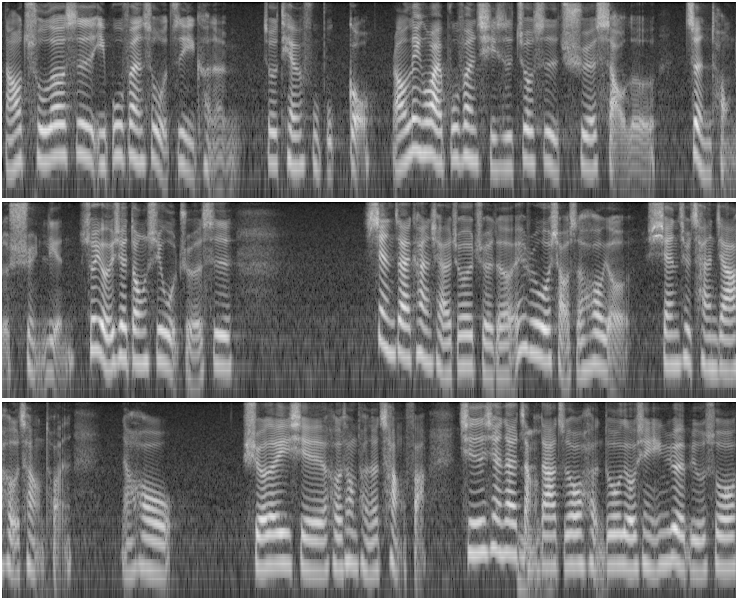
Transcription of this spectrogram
然后除了是一部分是我自己可能就天赋不够，然后另外一部分其实就是缺少了正统的训练，所以有一些东西我觉得是现在看起来就会觉得，诶，如果小时候有先去参加合唱团，然后学了一些合唱团的唱法，其实现在长大之后，很多流行音乐，比如说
